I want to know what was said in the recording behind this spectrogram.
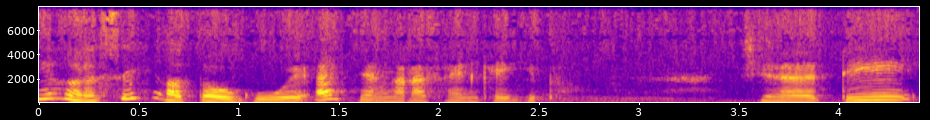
Ya gak sih? Atau gue aja ngerasain kayak gitu. Jadi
